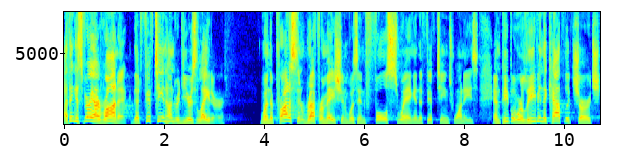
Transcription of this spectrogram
I think it's very ironic that 1,500 years later, when the Protestant Reformation was in full swing in the 1520s, and people were leaving the Catholic Church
